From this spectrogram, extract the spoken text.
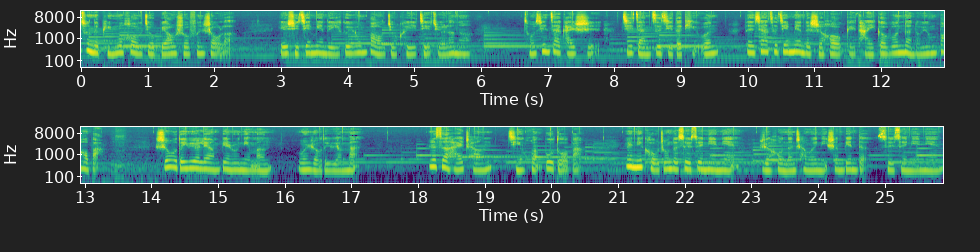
寸的屏幕后就不要说分手了，也许见面的一个拥抱就可以解决了呢。从现在开始积攒自己的体温，等下次见面的时候给他一个温暖的拥抱吧。十五的月亮便如你们温柔的圆满，日色还长，请缓步多吧。愿你口中的碎碎念念，日后能成为你身边的岁岁年年。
